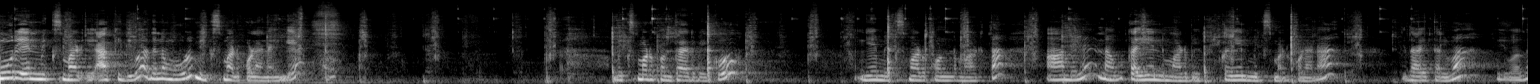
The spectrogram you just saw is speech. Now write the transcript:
ಮೂರು ಏನು ಮಿಕ್ಸ್ ಮಾಡಿ ಹಾಕಿದ್ದೀವೋ ಅದನ್ನು ಮೂರು ಮಿಕ್ಸ್ ಮಾಡ್ಕೊಳ್ಳೋಣ ಹಿಂಗೆ. ಮಿಕ್ಸ್ ಮಾಡ್ಕೊತಾ ಇರಬೇಕು. ಹೀಗೆ ಮಿಕ್ಸ್ ಮಾಡ್ಕೊಂಡು ಮಾಡ್ತಾ, ಆಮೇಲೆ ನಾವು ಕೈಯಲ್ಲಿ ಮಾಡಬೇಕು. ಕೈಯಲ್ಲಿ ಮಿಕ್ಸ್ ಮಾಡ್ಕೊಳ್ಳೋಣ. ಇದಾಯ್ತಲ್ವಾ? ಇವಾಗ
